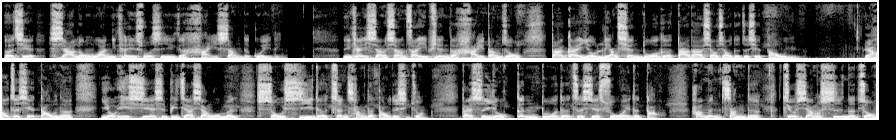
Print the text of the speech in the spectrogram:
而且下龙湾你可以说是一个海上的桂林。你可以想象，在一片的海当中，大概有两千多个大大小小的这些岛屿，然后这些岛呢，有一些是比较像我们熟悉的正常的岛的形状，但是有更多的这些所谓的岛，它们长得就像是那种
